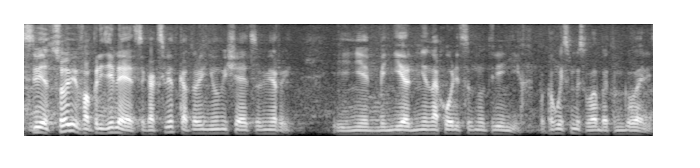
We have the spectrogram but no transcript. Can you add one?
Свет Сойвев определяется как свет, который не умещается в миры и не, не, не находится внутри них. По какой смысл об этом говорить?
